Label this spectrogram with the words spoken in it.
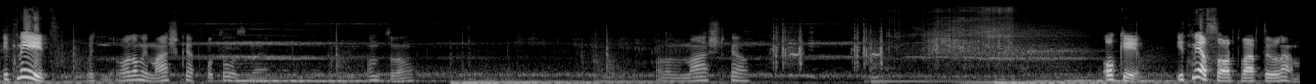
Itt mit? Vagy valami más kell fotózni? Nem tudom. Valami mást kell? Oké, okay. itt mi a szart vár tőlem?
